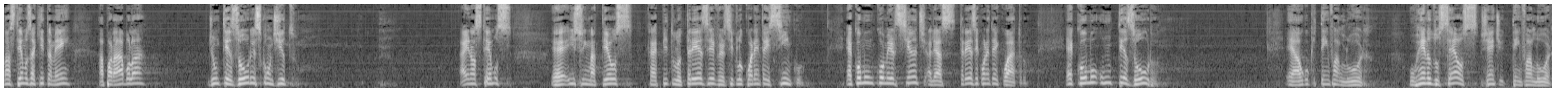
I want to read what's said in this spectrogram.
Nós temos aqui também a parábola de um tesouro escondido. Aí nós temos é, isso em Mateus capítulo 13, versículo 45. É como um comerciante, aliás, 13, 44. É como um tesouro. É algo que tem valor. O reino dos céus, gente, tem valor.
